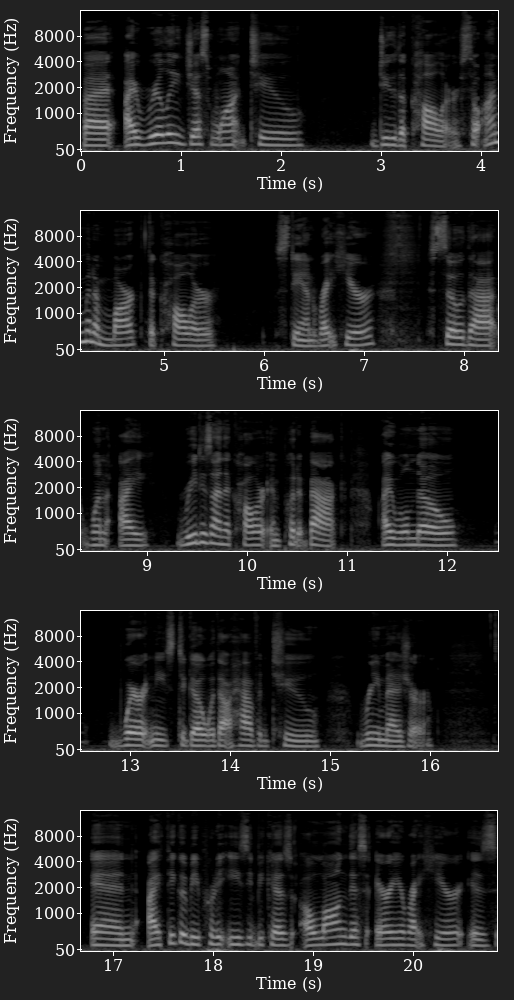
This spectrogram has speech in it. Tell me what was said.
but I really just want to do the collar. So I'm going to mark the collar stand right here so that when I redesign the collar and put it back, I will know where it needs to go without having to remeasure. And I think it would be pretty easy because along this area right here is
